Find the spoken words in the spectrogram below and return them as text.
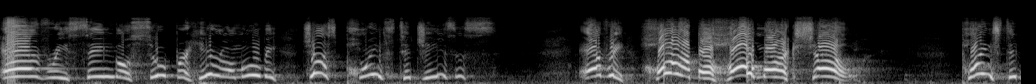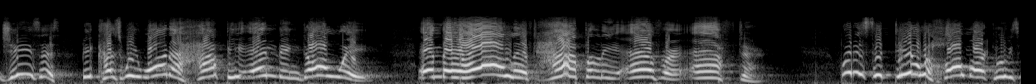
Every single superhero movie just points to Jesus. Every horrible Hallmark show points to Jesus because we want a happy ending, don't we? And they all lived happily ever after. What is the deal with Hallmark movies?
